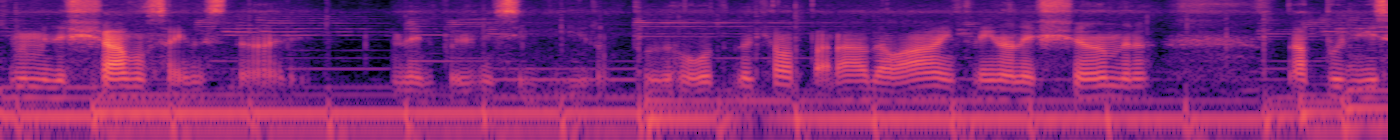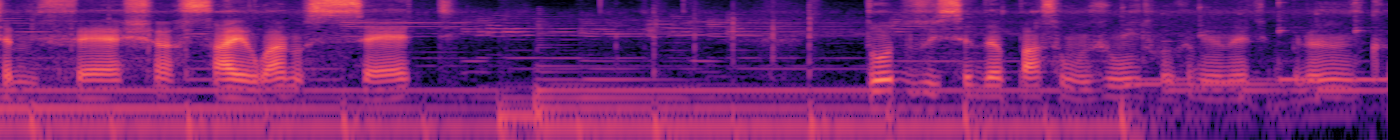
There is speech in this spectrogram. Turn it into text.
que não me deixavam sair da cidade. Né? Depois me seguiram, tudo, rolou toda aquela parada lá, entrei na Alexandra. A polícia me fecha, saio lá no 7. Todos os sedã passam junto com a caminhonete branca.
